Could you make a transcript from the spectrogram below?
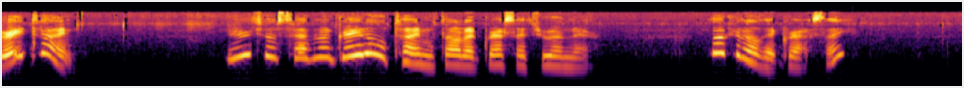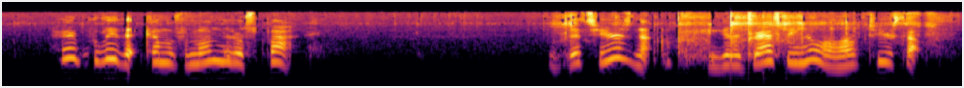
great time. You're just having a great old time with all that grass I threw in there. Look at all that grass, eh? Hard to believe that coming from one little spot. That's yours now. You get a grassy knoll all to yourself.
